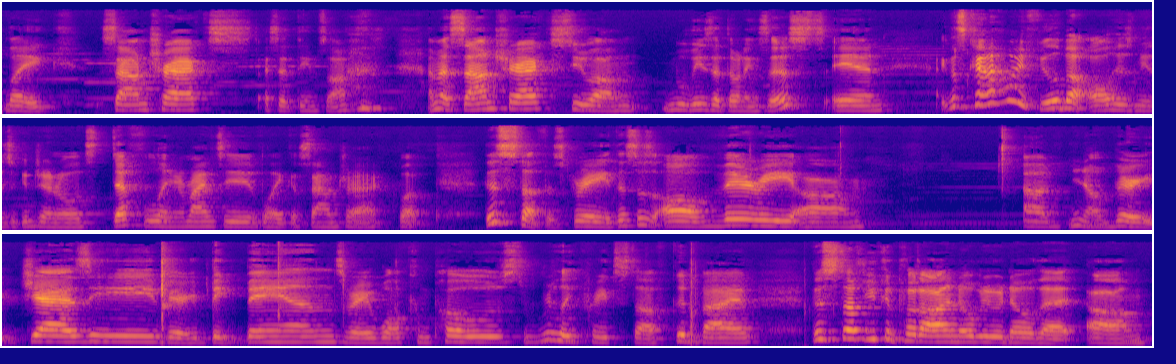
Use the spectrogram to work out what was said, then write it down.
like soundtracks. I said theme song. I meant soundtracks to um, movies that don't exist, and that's kind of how I feel about all his music in general. It's definitely reminds me of like a soundtrack, but this stuff is great. This is all very, um, uh, you know, very jazzy, very big bands, very well composed, really great stuff. Good vibe this stuff you can put on and nobody would know that um,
